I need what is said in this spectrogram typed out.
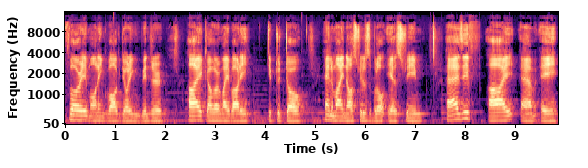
for a morning walk during winter. I cover my body tip to toe and my nostrils blow airstream as if I am a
